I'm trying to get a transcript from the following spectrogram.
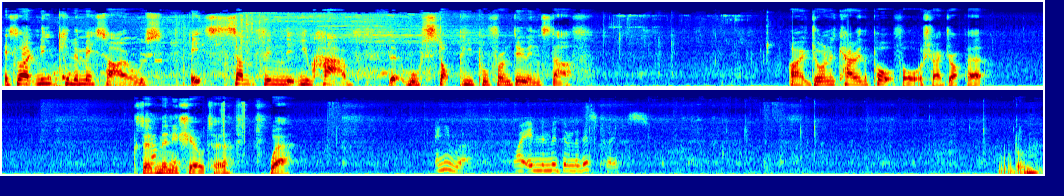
It's like nuclear missiles. It's something that you have that will stop people from doing stuff. Alright, do you want to carry the port fort or should I drop it? Because there's mini shield here. Where? Anywhere. Right in the middle of this place. Hold on.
